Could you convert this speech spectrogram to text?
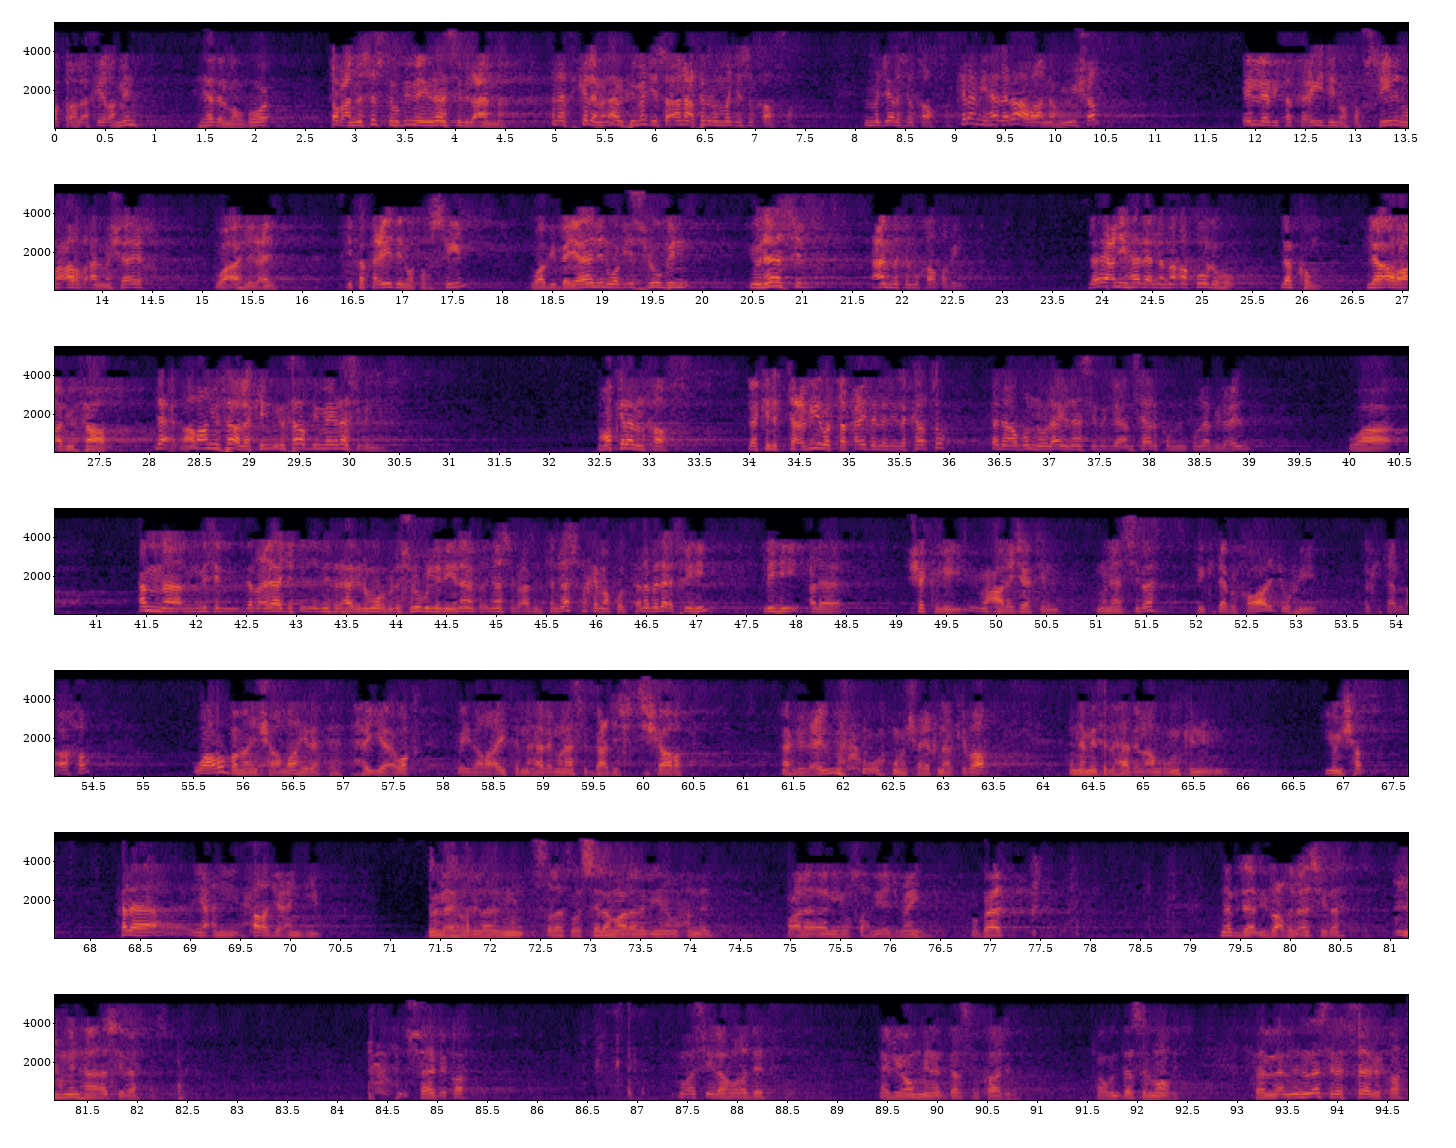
الفقرة الأخيرة منه في هذا الموضوع. طبعا نسسته بما يناسب العامة. أنا أتكلم الآن في مجلس أنا أعتبره مجلس الخاصة من مجالس الخاصة. كلامي هذا لا أرى أنه ينشر إلا بتقعيد وتفصيل وعرض على المشايخ وأهل العلم. بتقعيد وتفصيل وببيان وبأسلوب يناسب عامة المخاطبين. لا يعني هذا أن ما أقوله لكم لا أرى أن يثار. لا أرى أن يثار لكن يثار بما يناسب الناس. ما هو كلام خاص. لكن التعبير والتقعيد الذي ذكرته أنا أظن لا يناسب إلا أمثالكم من طلاب العلم. وأما مثل علاجة مثل هذه الأمور بالأسلوب الذي يناسب عبد الناس فكما قلت أنا بدأت فيه به على شكل معالجات مناسبة في كتاب الخوارج وفي الكتاب الآخر. وربما إن شاء الله إذا تهيأ وقت وإذا رأيت أن هذا مناسب بعد استشارة أهل العلم ومشايخنا الكبار أن مثل هذا الأمر ممكن ينشر فلا يعني حرج عندي. الحمد لله رب العالمين الصلاة والسلام على نبينا محمد وعلى آله وصحبه أجمعين. وبعد نبدأ ببعض الأسئلة ومنها أسئلة سابقة. وأسئلة وردت اليوم من الدرس القادم أو من الدرس الماضي. فمن الأسئلة السابقة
